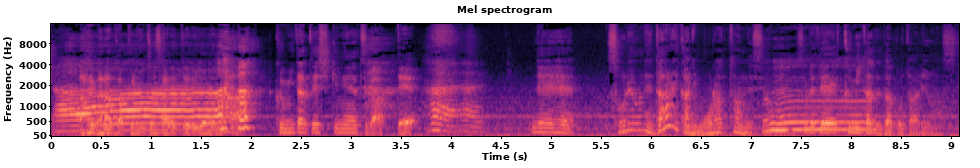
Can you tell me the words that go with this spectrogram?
ああれがなんかプリントされてるようはな 組み立て式のやつがあっていはい。でそれをね誰かにもらったんですよね。うーん。それで組み立てたことあります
